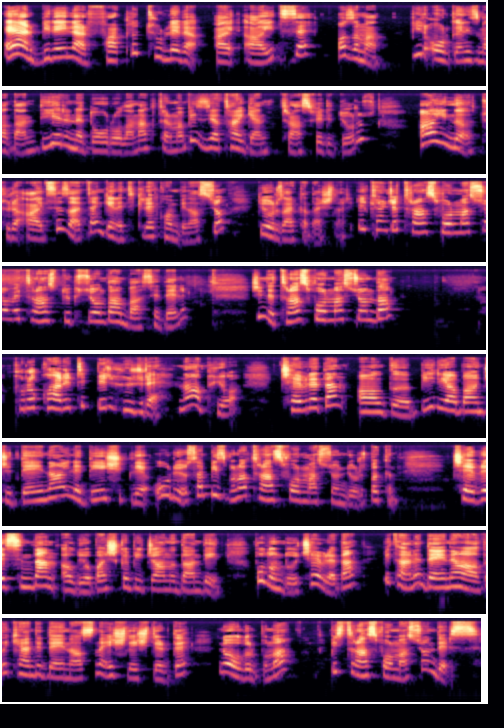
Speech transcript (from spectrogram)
Eğer bireyler farklı türlere aitse o zaman bir organizmadan diğerine doğru olan aktarıma biz yatay gen transfer ediyoruz. Aynı türe aitse zaten genetik rekombinasyon diyoruz arkadaşlar. İlk önce transformasyon ve transdüksiyondan bahsedelim. Şimdi transformasyonda prokaryotik bir hücre ne yapıyor? Çevreden aldığı bir yabancı DNA ile değişikliğe uğruyorsa biz buna transformasyon diyoruz. Bakın çevresinden alıyor başka bir canlıdan değil. Bulunduğu çevreden bir tane DNA aldı. Kendi DNA'sına eşleştirdi. Ne olur buna? Biz transformasyon deriz.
